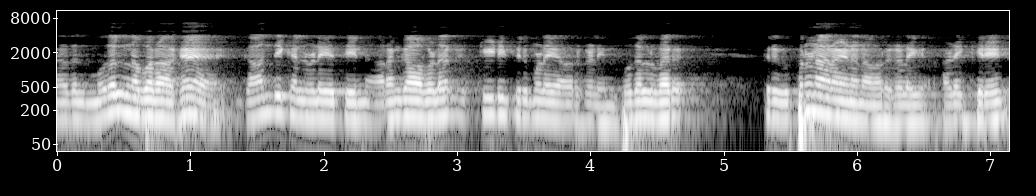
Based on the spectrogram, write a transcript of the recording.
அதில் முதல் நபராக காந்தி கல்விநிலையத்தின் அரங்காவலர் டிடி திருமலை அவர்களின் புதல்வர் திரு விப்ரநாராயணன் அவர்களை அழைக்கிறேன்.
